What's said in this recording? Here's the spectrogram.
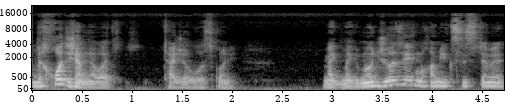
به خودش هم نباید تجاوز کنی. مگه ما جز یک می‌خوام یک سیستم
